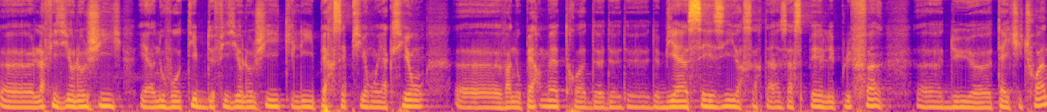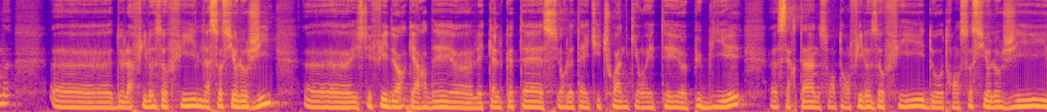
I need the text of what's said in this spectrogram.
Euh, la physiologie et un nouveau type de physiologie qui lie perception et action euh, va nous permettre de, bien saisir certains aspects les plus fins euh, du Tai Chi Chuan. De la philosophie, de la sociologie. il suffit de regarder les quelques thèses sur le Tai Chi Chuan qui ont été publiées. certaines sont en philosophie, d'autres en sociologie,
